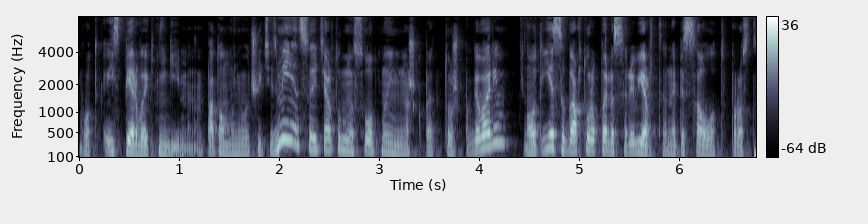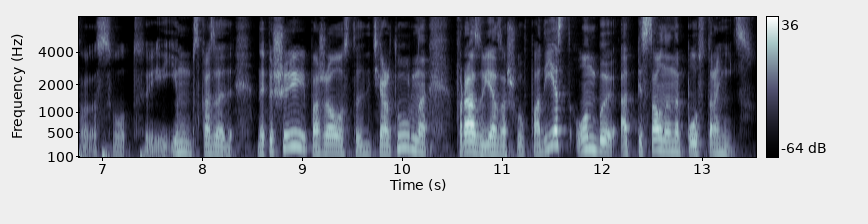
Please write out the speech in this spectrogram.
вот из первой книги именно, потом у него чуть изменится литературный слот, мы немножко по этому тоже поговорим. Вот если бы Артура Переса Реверта написал вот просто, вот, ему сказали, напиши, пожалуйста, литературно фразу «я зашел в подъезд», он бы отписал, наверное, полстраниц.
